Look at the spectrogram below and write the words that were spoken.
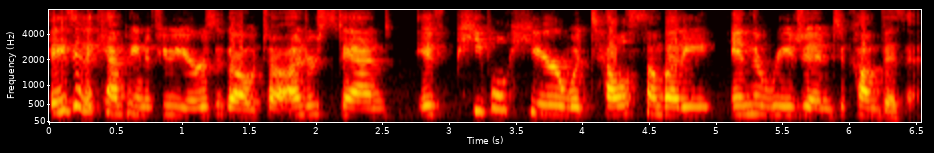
they did a campaign a few years ago to understand if people here would tell somebody in the region to come visit.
